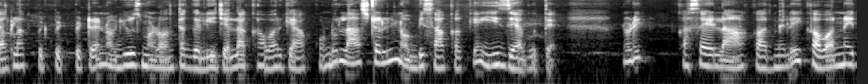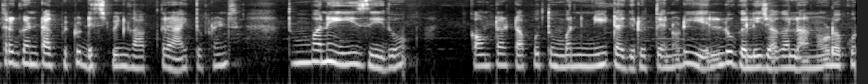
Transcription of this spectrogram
ತಗ್ಲಾಕ್ ಬಿಟ್ಬಿಟ್ಬಿಟ್ರೆ ನಾವು ಯೂಸ್ ಮಾಡುವಂಥ ಗಲೀಜೆಲ್ಲ ಕವರ್ಗೆ ಹಾಕ್ಕೊಂಡು ಲಾಸ್ಟಲ್ಲಿ ನಾವು ಬಿಸಾಕೋಕ್ಕೆ ಈಸಿ ಆಗುತ್ತೆ. ನೋಡಿ ಕಸ ಎಲ್ಲ ಹಾಕಾದ್ಮೇಲೆ ಈ ಕವರ್ನ ಈ ಥರ ಗಂಟು ಹಾಕ್ಬಿಟ್ಟು ಡಸ್ಟ್ಬಿನ್ಗೆ ಹಾಕಿದ್ರೆ ಆಯಿತು ಫ್ರೆಂಡ್ಸ್. ತುಂಬಾ ಈಸಿ ಇದು. ಕೌಂಟರ್ ಟಾಪು ತುಂಬಾ ನೀಟಾಗಿರುತ್ತೆ. ನೋಡಿ ಎಲ್ಲೂ ಗಲೀಜಾಗಲ್ಲ. ನೋಡೋಕ್ಕೂ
